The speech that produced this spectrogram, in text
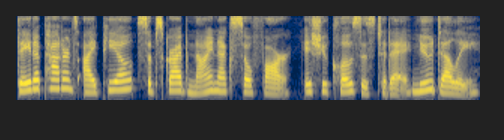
Data Patterns IPO subscribe 9x so far, issue closes today. New Delhi.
